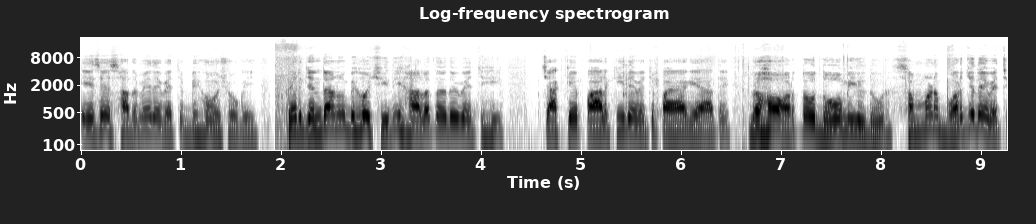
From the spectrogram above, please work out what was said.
ਇਸੇ ਸਦਮੇ ਦੇ ਵਿੱਚ ਬੇਹੋਸ਼ ਹੋ ਗਈ। ਫਿਰ ਜਿੰਦਾ ਨੂੰ ਬੇਹੋਸ਼ੀ ਦੀ ਹਾਲਤ ਦੇ ਵਿੱਚ ਹੀ ਚੱਕ ਕੇ ਪਾਲਕੀ ਦੇ ਵਿੱਚ ਪਾਇਆ ਗਿਆ ਤੇ ਲਾਹੌਰ ਤੋਂ 2 ਮੀਲ ਦੂਰ ਸੰਮਣ ਬੁਰਜ ਦੇ ਵਿੱਚ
